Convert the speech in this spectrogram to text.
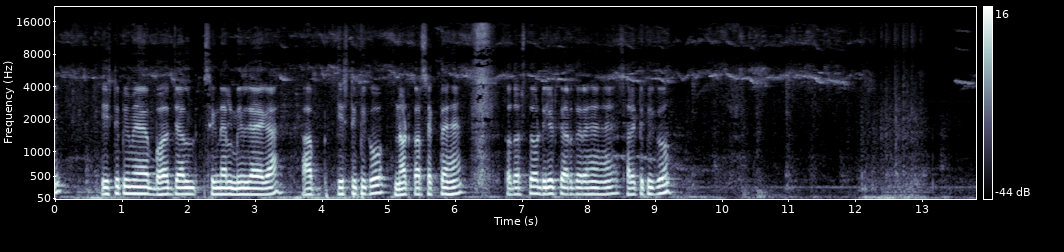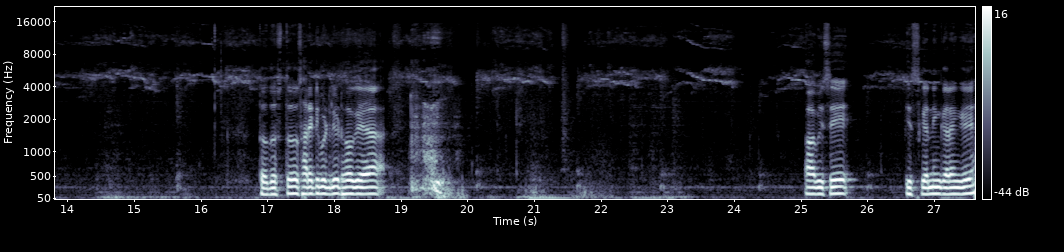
इस टीपी में बहुत जल्द सिग्नल मिल जाएगा। आप इस टीपी को नोट कर सकते हैं। तो दोस्तों डिलीट कर दे रहे हैं सारे टीपी को। तो दोस्तों, सारे टीपी डिलीट हो गया। अब इसे स्कैनिंग करेंगे।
